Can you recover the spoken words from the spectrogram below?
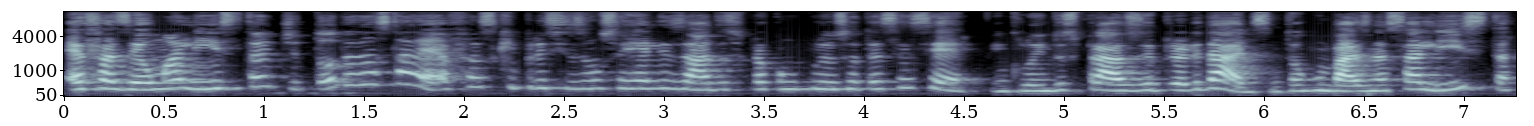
é fazer uma lista de todas as tarefas que precisam ser realizadas para concluir o seu TCC, incluindo os prazos e prioridades. Então, com base nessa lista,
